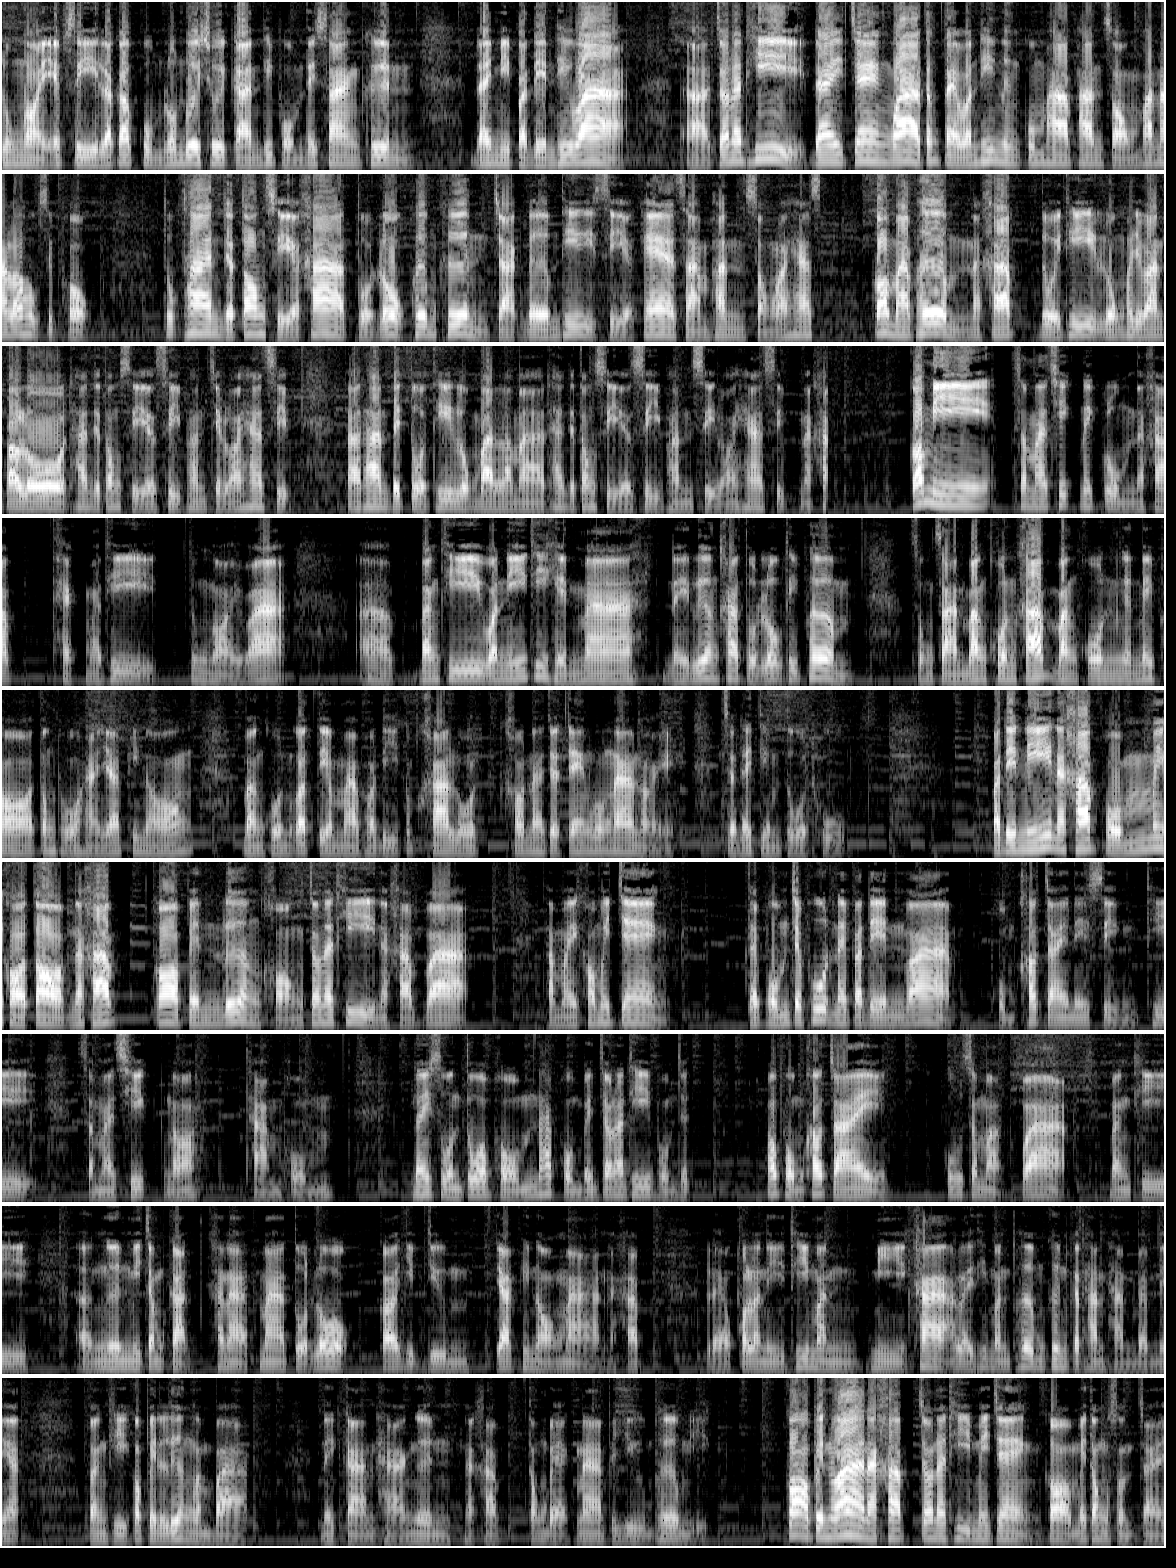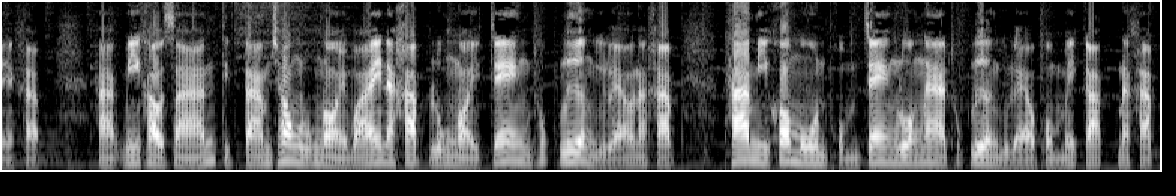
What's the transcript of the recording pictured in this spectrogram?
ลุงหน่อย FC แล้วก็กลุ่มร่วมด้วยช่วยกันที่ผมได้สร้างขึ้น ได้มีประเด็นที่ว่าอ่าเจ้าหน้าที่ได้แจ้งว่าตั้งแต่วันที่ 1 กุมภาพันธ์ 2566 ทุกท่านจะต้องเสียค่าตรวจโรคเพิ่มขึ้นจากเดิมที่เสียแค่ 3,250 ก็มาเพิ่มนะครับ โดยที่โรงพยาบาลเปาโลท่านจะต้องเสีย 4,750 ถ้าท่านไปตรวจที่โรงพยาบาลรามาท่านจะต้องเสีย 4,450 นะครับ ก็มีสมาชิกในกลุ่มนะครับ แท็กมาที่ลุงหน่อยว่าอ่าบางทีวันนี้ที่เห็นมาในเรื่องค่าตรวจโรคที่เพิ่ม สงสารบางคนครับ บางคนเงินไม่พอต้องโทรหาญาติพี่น้อง บางคนก็เตรียมมาพอดีกับค่ารถเขาน่าจะแจ้งล่วงหน้าหน่อย จะได้เตรียมตัวถูก ประเด็นนี้นะครับผมไม่ขอตอบนะครับ ก็เป็นเรื่องของเจ้าหน้าที่นะครับว่าทำไมเขาไม่แจ้ง แต่ผมจะพูดในประเด็นว่าผมเข้าใจในสิ่งที่สมาชิกเนาะถามผม ในส่วนตัวผมถ้าผมเป็นเจ้าหน้าที่ผมจะ เพราะผมเข้าใจผู้สมัครว่าบางทีเเงินมีจำกัดขนาดมาตรวจโรคก็หยิบยืมญาติพี่น้องมานะครับ แล้วกรณีที่มันมีค่าอะไรที่มันเพิ่มขึ้นกระทันหันแบบนี้บางทีก็เป็นเรื่องลำบากในการหาเงินนะครับ ต้องแบกหน้าไปยืมเพิ่มอีก ก็เอาเป็นว่านะครับ เจ้าหน้าที่ไม่แจ้งก็ไม่ต้องสนใจครับ หากมีข่าวสารติดตามช่องลุงหน่อยไว้นะครับ ลุงหน่อยแจ้งทุกเรื่องอยู่แล้วนะครับ ถ้ามีข้อมูลผมแจ้งล่วงหน้าทุกเรื่องอยู่แล้ว ผมไม่กักนะครับ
